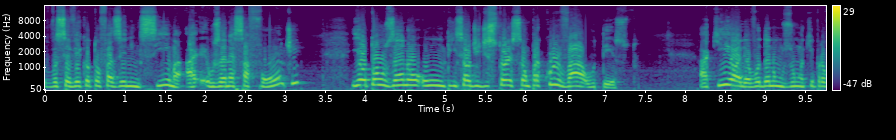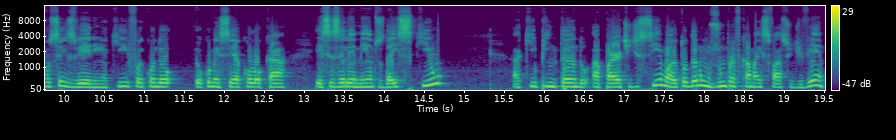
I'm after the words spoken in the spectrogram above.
você vê que eu estou fazendo em cima, usando essa fonte, e eu estou usando um pincel de distorção para curvar o texto. Aqui, olha, eu vou dando um zoom aqui para vocês verem. Aqui foi quando eu, eu comecei a colocar esses elementos da skill, aqui pintando a parte de cima. Eu estou dando um zoom para ficar mais fácil de ver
